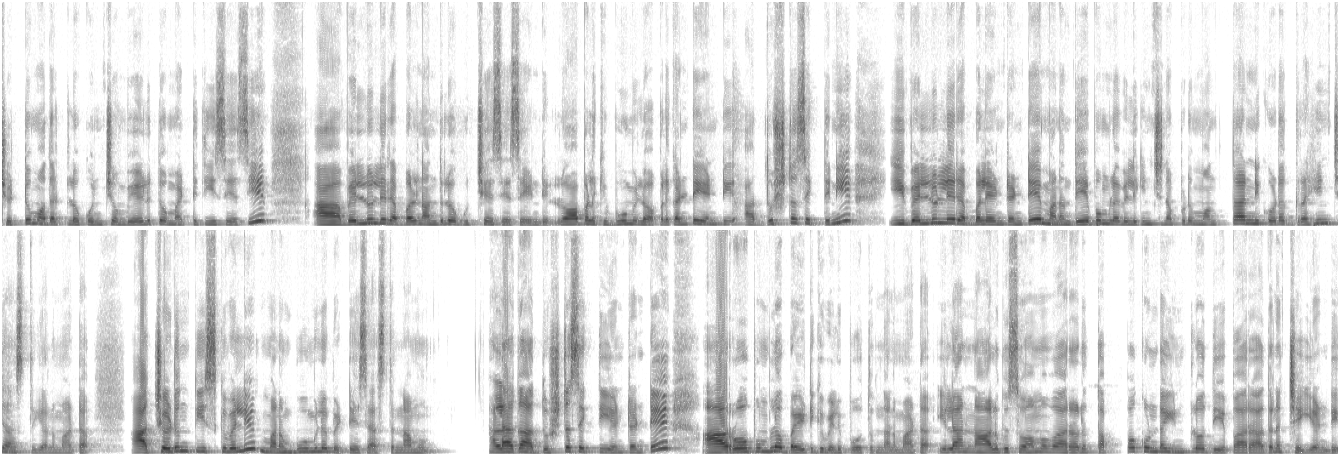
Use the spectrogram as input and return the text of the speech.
చెట్టు మొదట్లో కొంచెం వేలుతో మట్టి తీసేసి ఆ వెల్లుల్లి రెబ్బలను అందులో గుచ్చేసేసేయండి. లోపలికి భూమి లోపలికి. అంటే ఏంటి? ఆ దుష్ట శక్తిని ఈ వెల్లుల్లి రెబ్బలు ఏంటంటే మనం దీపంలో వెలిగించినప్పుడు మొత్తాన్ని కూడా గ్రహించేస్తాయి అన్నమాట. ఆ చెడుని తీసుకువెళ్ళి మనం భూమిలో పెట్టేసేస్తున్నాము. అలాగా ఆ దుష్టశక్తి ఏంటంటే ఆ రూపంలో బయటికి వెళ్ళిపోతుందనమాట ఇలా నాలుగు సోమవారాలు తప్పకుండా ఇంట్లో దీపారాధన చెయ్యండి.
